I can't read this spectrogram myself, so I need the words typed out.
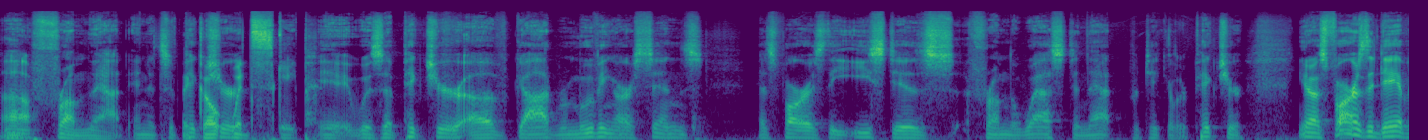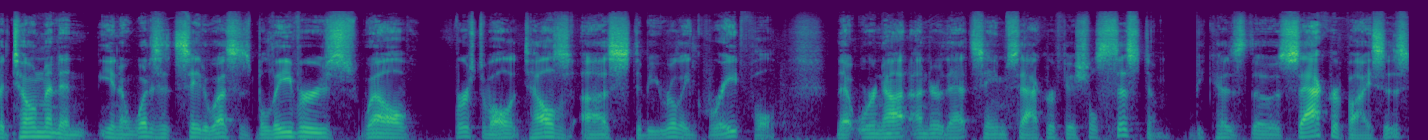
uh, from that, and it's a The picture. goat would escape. It was a picture of God removing our sins as far as the east is from the west in that particular picture. You know, as far as the Day of Atonement and, you know, what does it say to us as believers? Well, first of all, it tells us to be really grateful that we're not under that same sacrificial system because those sacrifices,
